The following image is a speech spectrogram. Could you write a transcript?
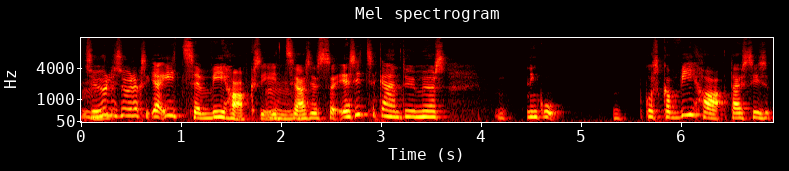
Mm. syyllisyydeksi ja itse vihaksi mm. itse asiassa. Ja sitten se kääntyy myös niin kuin koska viha, tai siis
